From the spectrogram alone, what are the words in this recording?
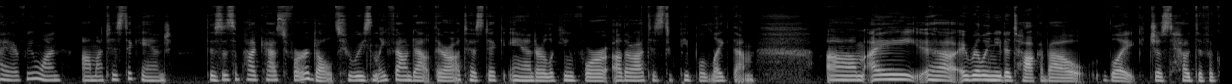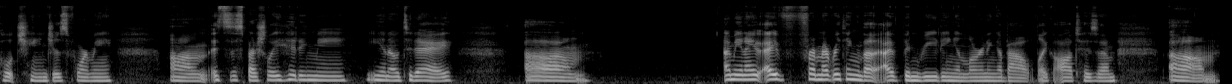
Hi, everyone. I'm Autistic Ange. This is a podcast for adults who recently found out they're autistic and are looking for other autistic people like them. Um, I uh, I really need to talk about like just how difficult change is for me. Um, it's especially hitting me, you know, today. Um, I mean, I, I've from everything that I've been reading and learning about like autism, um,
